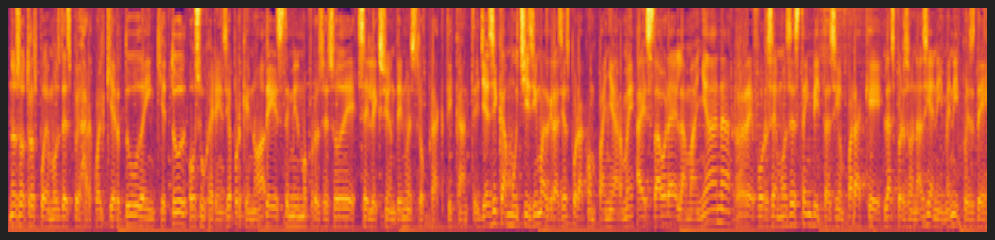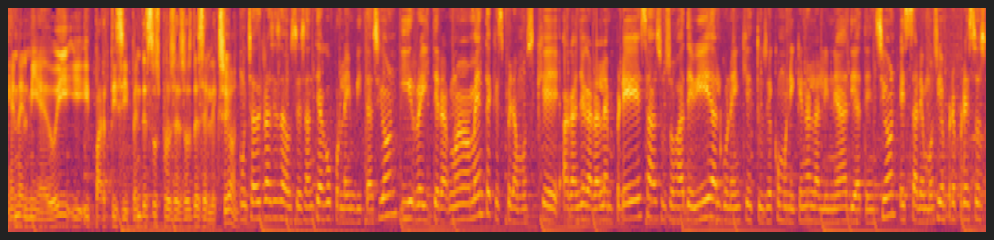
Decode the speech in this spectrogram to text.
nosotros podemos despejar cualquier duda, inquietud o sugerencia, porque no, de este mismo proceso de selección de nuestro practicante. Jessica, muchísimas gracias por acompañarme a esta hora de la mañana. Reforcemos esta invitación para que las personas se animen y pues dejen el miedo y, y participen de estos procesos de selección. Muchas gracias a usted Santiago por la invitación y reiterar nuevamente que esperamos que hagan llegar a la empresa sus hojas de vida, alguna inquietud se comuniquen a la línea de atención. Estaremos siempre prestos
